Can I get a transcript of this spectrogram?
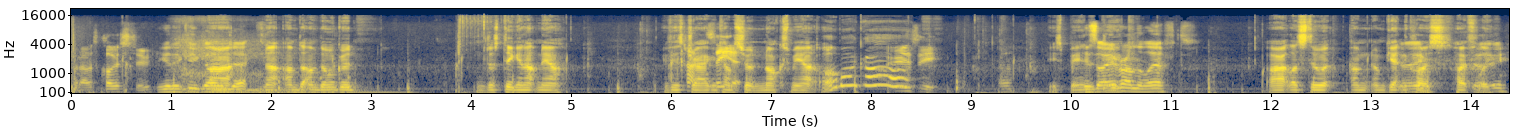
but I was close to. You gotta keep going, Alright, Jack. no, I'm, d- I'm doing good. I'm just digging up now. If this dragon comes it. through and knocks me out, oh my god! is he? He's been. He's over on the left. Alright, let's do it. I'm, I'm getting Go, close. Hopefully,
